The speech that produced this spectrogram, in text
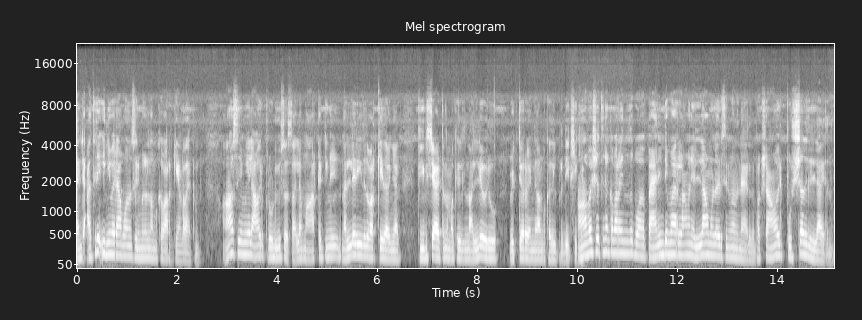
ആൻഡ് അതിൽ ഇനി വരാൻ പോകുന്ന സിനിമകൾ നമുക്ക് വർക്ക് ചെയ്യേണ്ടതായിട്ടുണ്ട്. ആ സിനിമയിൽ ആ ഒരു പ്രൊഡ്യൂസേഴ്സ് അല്ല മാർക്കറ്റിങ്ങിൽ നല്ല രീതിയിൽ വർക്ക് ചെയ്ത് കഴിഞ്ഞാൽ തീർച്ചയായിട്ടും നമുക്ക് നല്ലൊരു വിക്ടർ തന്നെ നമുക്കതിൽ പ്രതീക്ഷിക്കാം. ആവശ്യത്തിനൊക്കെ പറയുന്നത് പാൻ ഇന്ത്യൻ എല്ലാം ഉള്ള ഒരു സിനിമ തന്നെയായിരുന്നു. പക്ഷേ ആ ഒരു പുഷ് അതിലില്ലായിരുന്നു.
